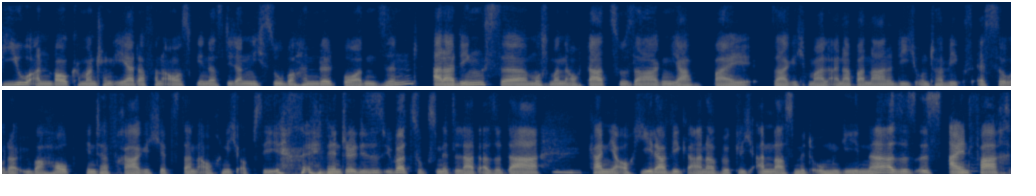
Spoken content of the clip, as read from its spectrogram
Bioanbau kann man schon eher davon ausgehen, dass die dann nicht so behandelt worden sind. Allerdings äh, muss man auch dazu sagen, ja, bei sage ich mal, einer Banane, die ich unterwegs esse oder überhaupt, hinterfrage ich jetzt dann auch nicht, ob sie eventuell dieses Überzugsmittel hat. Also da mhm. kann ja auch jeder Veganer wirklich anders mit umgehen. Ne? Also es ist einfach,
